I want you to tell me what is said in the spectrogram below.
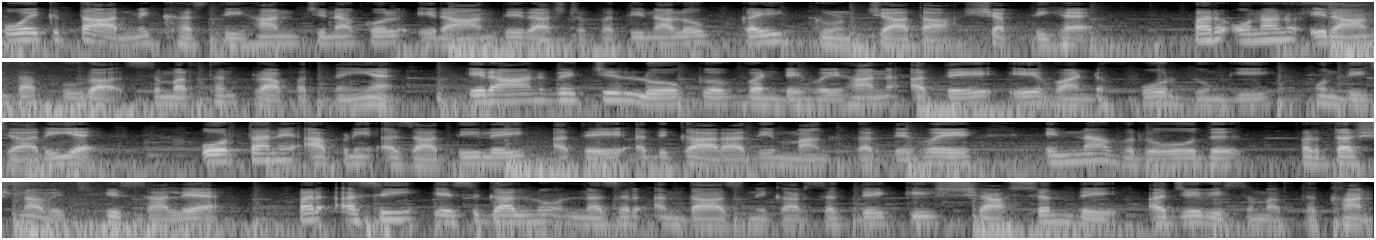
ਉਹ ਇੱਕ ਧਾਰਮਿਕ ਹਸਤੀ ਹਨ, ਜਿਨ੍ਹਾਂ ਕੋਲ ਈਰਾਨ ਦੇ ਰਾਸ਼ਟਰਪਤੀ ਨਾਲੋਂ ਕਈ ਗੁਣ ਜ਼ਿਆਦਾ ਸ਼ਕਤੀ ਹੈ। ਪਰ ਉਹਨਾਂ ਨੂੰ ਈਰਾਨ ਦਾ ਪੂਰਾ ਸਮਰਥਨ ਪ੍ਰਾਪਤ ਨਹੀਂ ਹੈ। ਈਰਾਨ ਵਿੱਚ ਲੋਕ ਵੰਡੇ ਹੋਏ ਹਨ ਅਤੇ ਇਹ ਵੰਡ ਹੋਰ ਡੂੰਗੀ ਹੁੰਦੀ ਜਾ ਰਹੀ ਹੈ। ਔਰਤਾਂ ਨੇ ਆਪਣੀ ਆਜ਼ਾਦੀ ਲਈ ਅਤੇ ਅਧਿਕਾਰਾਂ ਦੀ ਮੰਗ ਕਰਦੇ ਹੋਏ ਇਨ੍ਹਾਂ ਵਿਰੋਧ ਪ੍ਰਦਰਸ਼ਨਾਂ ਵਿੱਚ ਹਿੱਸਾ ਲਿਆ ਪਰ ਅਸੀਂ ਇਸ ਗੱਲ ਨੂੰ ਨਜ਼ਰਅੰਦਾਜ਼ ਨਹੀਂ ਕਰ ਸਕਦੇ ਕਿ ਸ਼ਾਸਨ ਦੇ ਅਜੇ ਵੀ ਸਮਰਥਕ ਹਨ,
